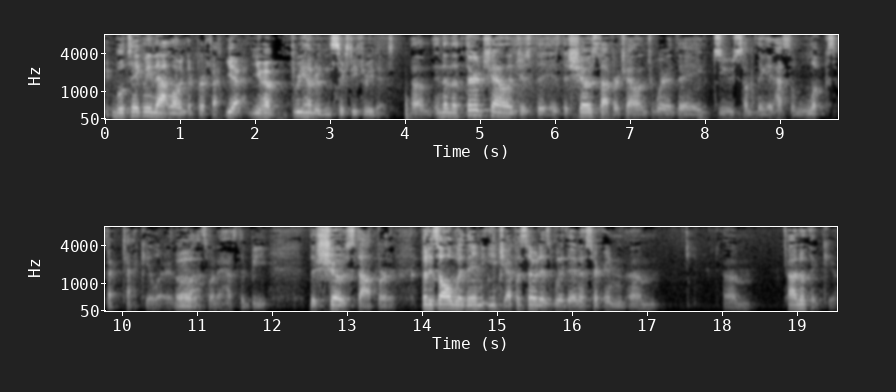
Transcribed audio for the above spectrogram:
it will take me that long to perfect. Yeah, you have 363 days. Um, and then the third challenge is the is the showstopper challenge, where they do something. It has to look spectacular. The Oh. last one, it has to be the showstopper. But it's all within each episode is within a certain. Um, um, uh, no, thank you.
